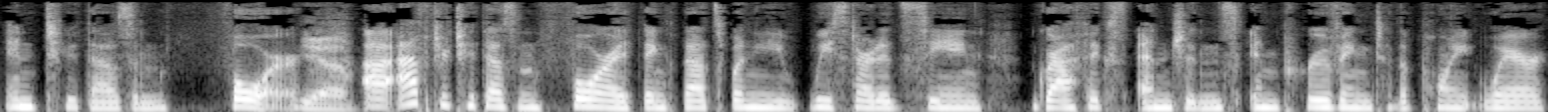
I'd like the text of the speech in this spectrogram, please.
in 2004. Yeah. Uh, after 2004, I think that's when you, we started seeing graphics engines improving to the point where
